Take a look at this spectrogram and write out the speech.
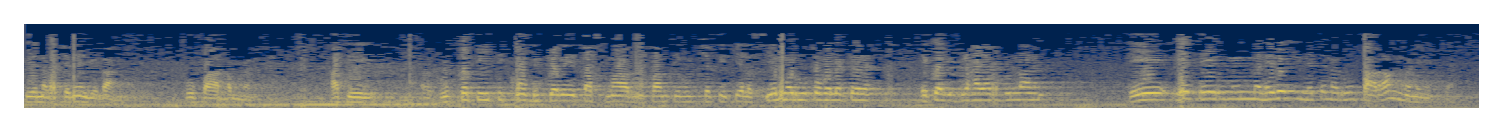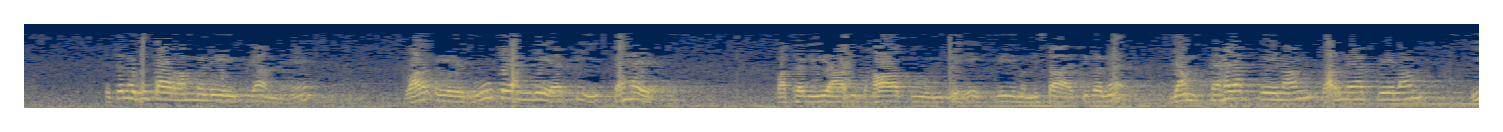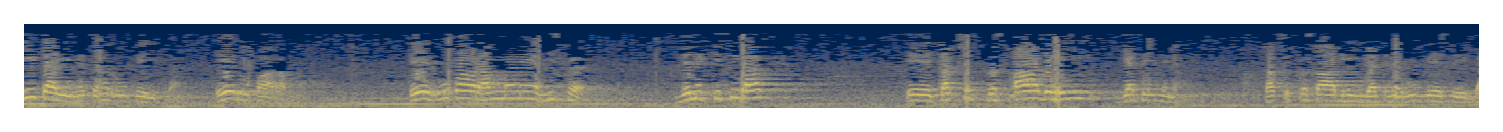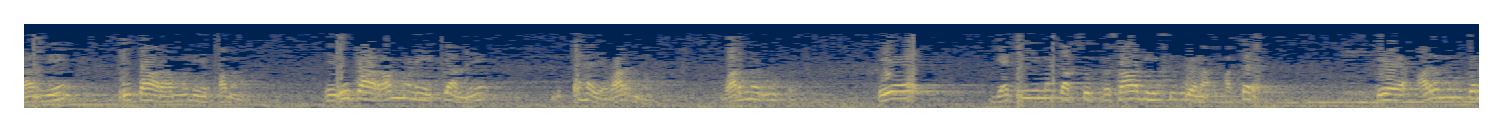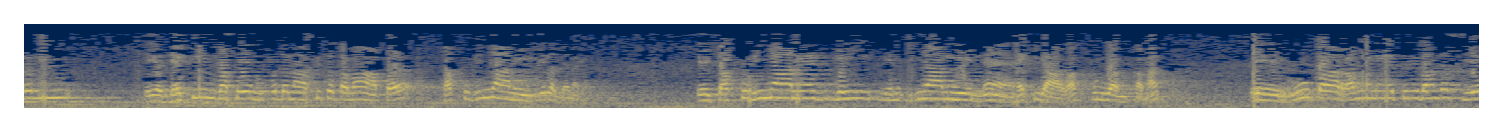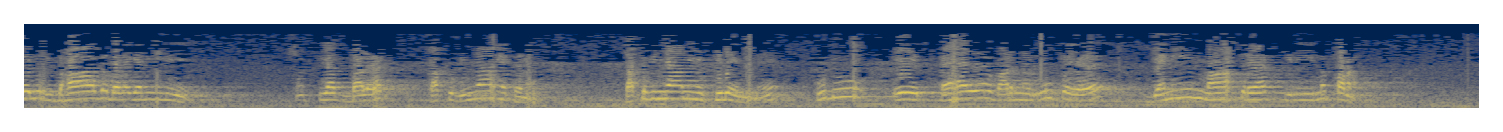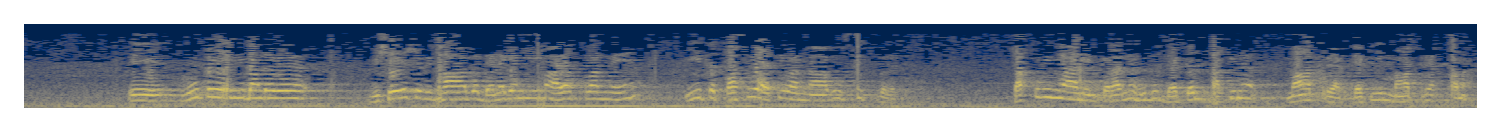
කියන වචනේ යොදන්නේ. රූපාරම්මණය. අපි රූපපීති කෝ භික්කවේ තස්මා රූපන්ති මුච්චති කියලා සියලුම රූපවලට එක විග්‍රහයක් දුන්නානේ. ඒ ඒ තේරුමින්ම නෙවෙයි මෙතන රූපාරම්මණය කියන්නේ. එතන රූපාරම්මණය කියන්නේ වර ඒ රූපයන්ගේ ඇති පැහැය පඨවි ආදි ධාතුන්ගේ එක්වීම නිසා ඇතිවන යම් පැහැයක් වේ නම් වර්ණයක් වේ නම් ඊටයි මෙතන රූපේ කියන්නේ. ඒ රූපාරම්මණය. ඒ රූපාරම්මණය මිස වෙන කිසිවක් ඒ චක්ෂු ප්‍රසාදෙහි ගැටෙන්නේ නැහැ. චක්ෂු ප්‍රසාදෙහි ගැටෙන රූපයේසේ ගන්නේ රූපාරම්මණය පමණයි. ඒ රූපාරම්මණය කියන්නේ පැහැය වර්ණ වර්ණ රූප. ඒ ගැටීම චක්සු ප්‍රසාදෙහි සිදුවන අතර ඒ අරමුණු කරමින් එය දැකීම වශයෙන් උපදන අසිත තමා අප චක්කු විඥානය කියලා දැනගන්නේ. ඒ චක්කු විඥානයේ වෙන විඥානයේ නැහැ හැකියාවක් පුළුවන්කමක් ඒ රූපාරම්මණය පිළිබඳ සියලු විභාග දැනගැනීමේ ශක්තියක් බලයක් චක්කු විඥාණයට නැහැ. චක්කු විඥානයේ පිළිෙන්නේ හුදු ඒ පැහැය වර්ණ රූපය ගැනීම මාත්‍රයක් කිරීම පමණයි. ඒ රූපය පිළිබඳව විශේෂ විභාග දැනගැනීම අයත් වන්නේ ඊට පසුව ඇතිවන්නා වූ සිත්වලට. චක්කු විඥාණයෙන් කරන්නේ හුදු දැකන් දකින මාත්‍රයක්, දැකීම මාත්‍රයක් තමයි.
